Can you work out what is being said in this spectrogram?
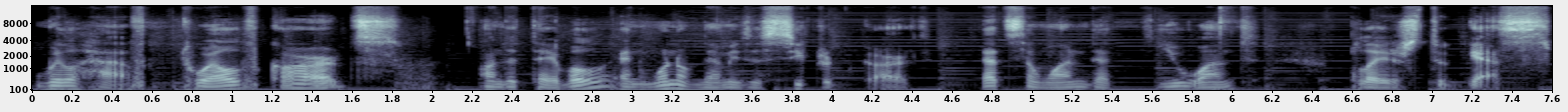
will have 12 cards on the table and one of them is a secret card. That's the one that you want players to guess.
